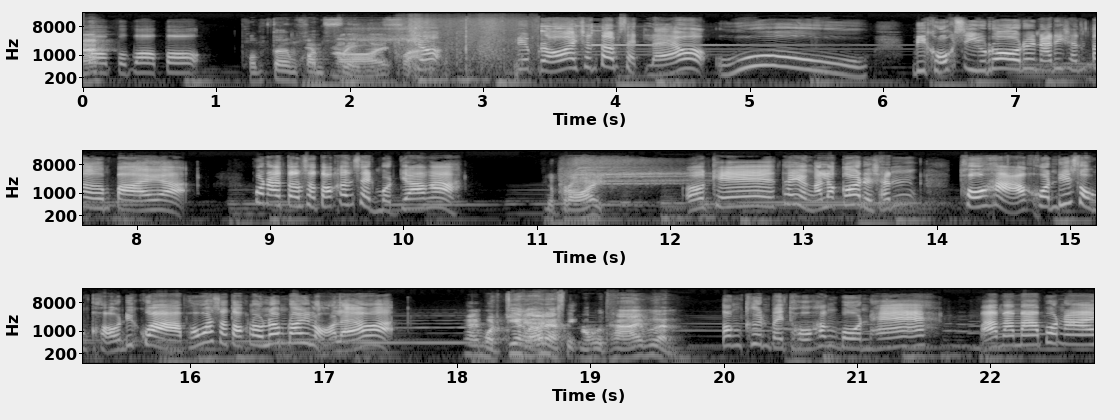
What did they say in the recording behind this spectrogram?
นะโปะโปะโปะโปะ ผมเติมคอนเฟรเรียบร้อยฝาเชอะเรียบร้อยฉันเติมเสร็จแล้วอะอู้มีโค้กซีโร่ด้วยนะที่ฉันเติมไปอะพวกนายเติมสต็อกกันเสร็จหมดยังอะ เรียบร้อย โอเค ถ้าอย่างนั้นแล้วก็เดี๋ยวฉันโทรหาคนที่ส่งของดีกว่า เพราะว่าสต็อกเราเริ่มด้อยหลอแล้วอะใช่หมดเกลี้ยงแล้วเนี่ยสิ่งของสุดท้ายเพื่อน ต้องขึ้นไปโทรข้างบนแฮะมามามาพวกนาย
